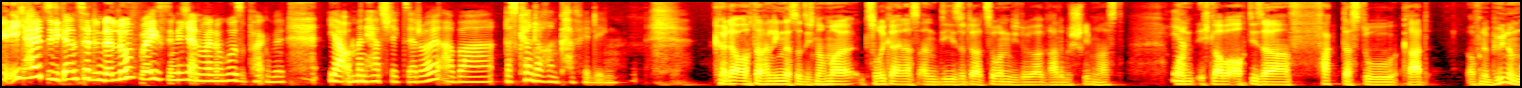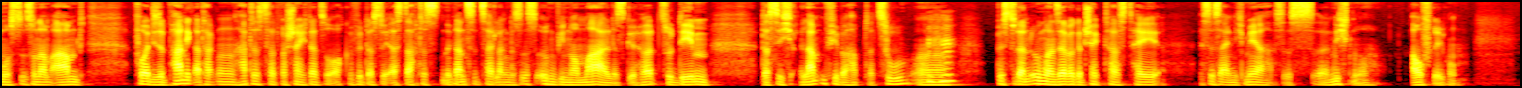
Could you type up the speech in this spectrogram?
Ich halte sie die ganze Zeit in der Luft, weil ich sie nicht an meine Hose packen will. Ja, und mein Herz schlägt sehr doll, aber das könnte auch am Kaffee liegen. Könnte auch daran liegen, dass du dich nochmal zurückerinnerst an die Situation, die du ja gerade beschrieben hast. Ja. Und ich glaube auch dieser Fakt, dass du gerade auf eine Bühne musstest und am Abend vor diese Panikattacken hattest, hat wahrscheinlich dazu auch geführt, dass du erst dachtest, eine ganze Zeit lang, das ist irgendwie normal. Das gehört zu dem, dass ich Lampenfieber habe dazu. Äh, Mhm. bis du dann irgendwann selber gecheckt hast, hey, es ist eigentlich mehr. Es ist äh, nicht nur Aufregung.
